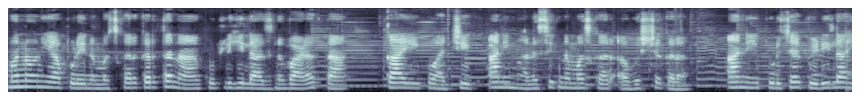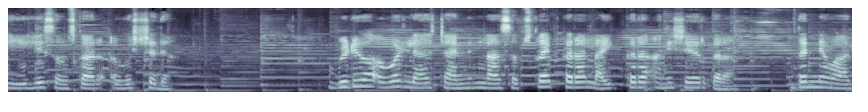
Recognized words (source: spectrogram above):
म्हणून यापुढे नमस्कार करताना कुठलीही लाज न बाळगता कायिक वाचिक आणि मानसिक नमस्कार अवश्य करा आणि पुढच्या पिढीलाही हे संस्कार अवश्य द्या. व्हिडिओ आवडल्यास चॅनलला सबस्क्राईब करा लाईक करा आणि शेअर करा. धन्यवाद.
